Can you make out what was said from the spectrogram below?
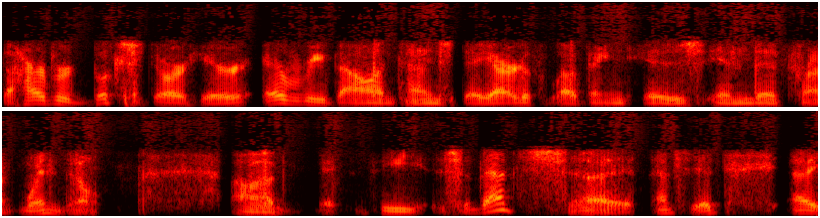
the Harvard bookstore here, every Valentine's Day Art of Loving is in the front window. Uh, the so that's uh, that's it. Uh,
